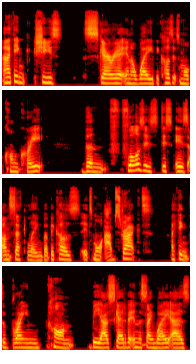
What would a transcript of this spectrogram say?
And I think she's scarier in a way because it's more concrete than Floors is this is unsettling, but because it's more abstract, I think the brain can't be as scared of it in the same way as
